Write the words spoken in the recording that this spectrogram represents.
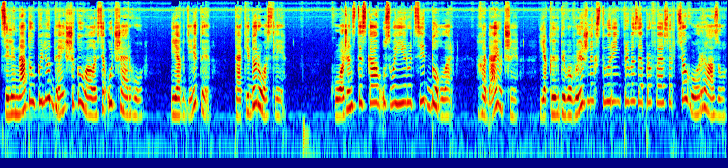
цілі натовпи людей шикувалися у чергу, як діти, так і дорослі. Кожен стискав у своїй руці долар, гадаючи, яких дивовижних створінь привезе професор цього разу.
